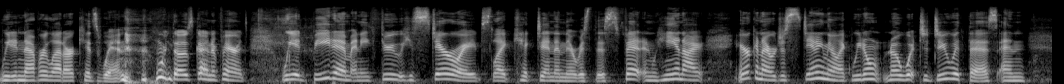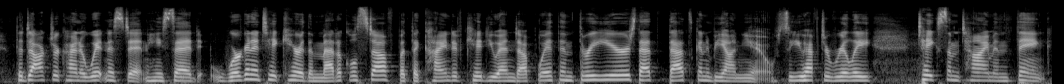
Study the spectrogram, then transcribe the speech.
we never let our kids win. We're those kind of parents. We had beat him and he threw his steroids like kicked in and there was this fit. And he and I, Eric and I were just standing there like, we don't know what to do with this. And the doctor kind of witnessed it and he said, we're going to take care of the medical stuff, but the kind of kid you end up with in three years, that that's going to be on you. So you have to really take some time and think,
